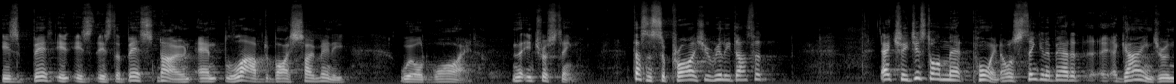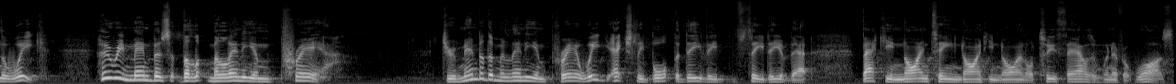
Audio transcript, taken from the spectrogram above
is, be- is, is the best known and loved by so many worldwide. Isn't that interesting? Doesn't surprise you, really, does it? Actually, just on that point, I was thinking about it uh, again during the week. Who remembers the Millennium Prayer? Do you remember the Millennium Prayer? We actually bought the DVD CD of that back in 1999 or 2000, whenever it was.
